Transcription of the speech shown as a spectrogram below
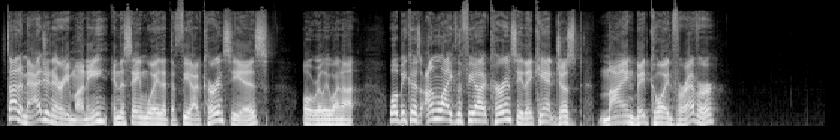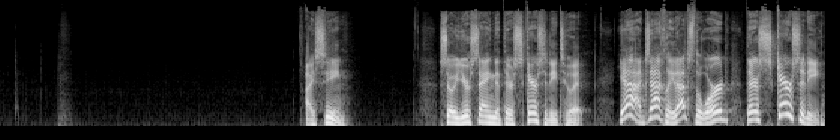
It's not imaginary money in the same way that the fiat currency is. Oh, really? Why not? Well, because unlike the fiat currency, they can't just mine Bitcoin forever. I see. So you're saying that there's scarcity to it. Yeah, exactly. That's the word. There's scarcity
